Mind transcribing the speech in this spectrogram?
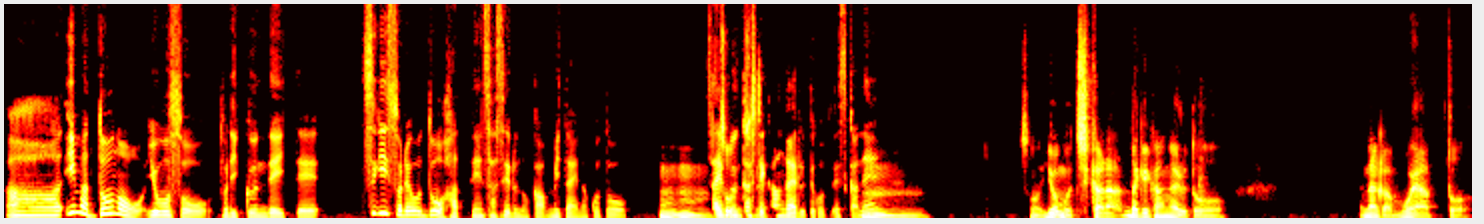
ああ、今どの要素を取り組んでいて、次それをどう発展させるのかみたいなことを。細分化して考えるってことですかね。ですねうん。その読む力だけ考えると、なんかもやっと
